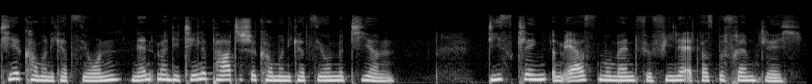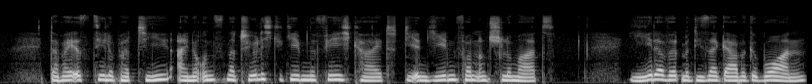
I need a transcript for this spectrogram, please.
Tierkommunikation nennt man die telepathische Kommunikation mit Tieren. Dies klingt im ersten Moment für viele etwas befremdlich. Dabei ist Telepathie eine uns natürlich gegebene Fähigkeit, die in jedem von uns schlummert. Jeder wird mit dieser Gabe geboren,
